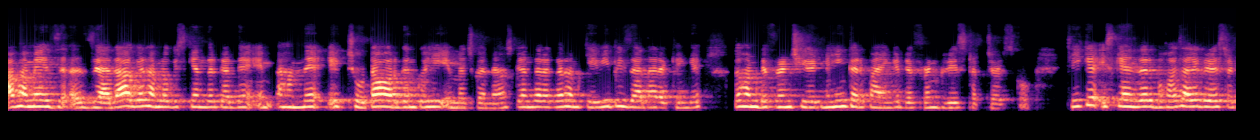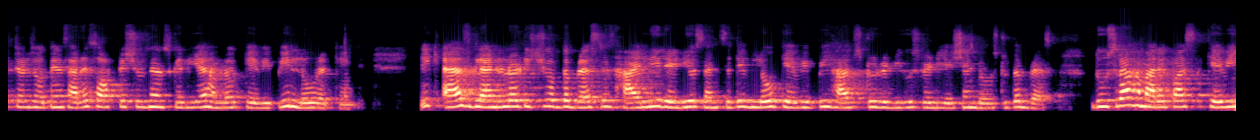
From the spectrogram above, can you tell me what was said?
अब हमें ज़्यादा अगर हम लोग इसके अंदर कर दें हमने एक छोटा ऑर्गन को ही इमेज करना है। उसके अंदर अगर हम केवीपी ज़्यादा रखेंगे तो हम डिफ्रेंशिएट नहीं कर पाएँगे डिफरेंट ग्रे स्ट्रक्चर्स को। ठीक है? इसके अंदर बहुत सारे ग्रे स्ट्रक्चर्स होते हैं सारे सॉफ्ट टिश्यूज हैं उसके लिए हम लोग केवीपी लो रखेंगे। ठीक? As glandular tissue of the breast is highly radio sensitive low kvp helps to reduce radiation dose to the breast. दूसरा हमारे पास केवी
